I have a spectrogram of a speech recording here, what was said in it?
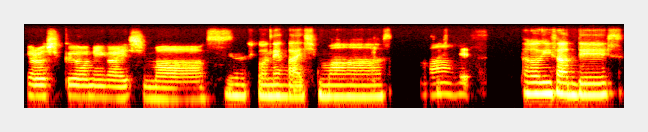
よろしくお願いします。よろしくお願いします。は高木さんです。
